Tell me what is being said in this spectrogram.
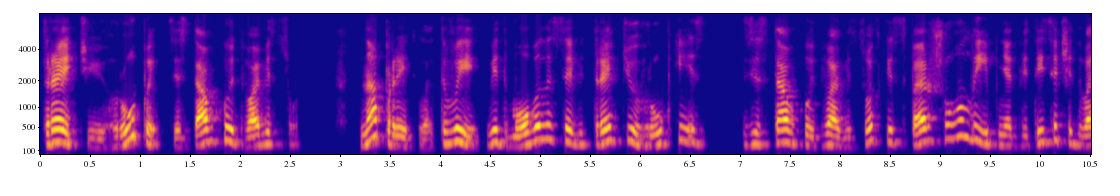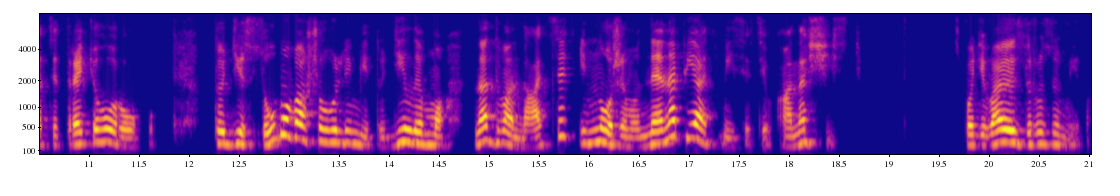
третьої групи зі ставкою 2%. Наприклад, ви відмовилися від третьої групки зі ставкою 2% з 1 липня 2023 року. Тоді суму вашого ліміту ділимо на 12 і множимо не на 5 місяців, а на 6. Сподіваюсь, зрозуміло.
